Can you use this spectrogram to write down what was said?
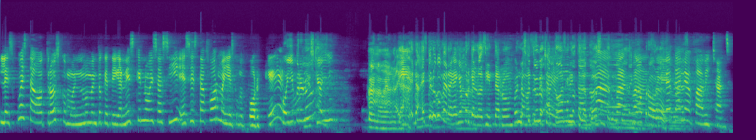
les cuesta a otros como en un momento que te digan, es que no es así, es esta forma, y es como, ¿por qué? Oye, pero luego es que... hay bueno, bueno, ya. es que luego me regañan porque los interrumpo y nomás escucha a todo el mundo te la puedes interrumpir. No problema. Dale a Fabi chance.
